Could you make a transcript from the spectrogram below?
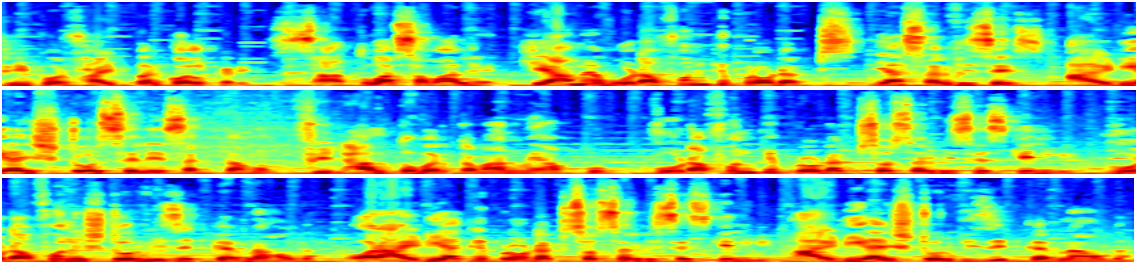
three four five पर कॉल करें सातवां सवाल है क्या मैं वोडाफोन के प्रोडक्ट्स या सर्विसेज आइडिया स्टोर से ले सकता हूँ फिलहाल तो वर्तमान में आपको वोडाफोन के प्रोडक्ट्स और सर्विसेज के लिए वोडाफोन स्टोर विजिट करना होगा और आइडिया के प्रोडक्ट्स और सर्विसेज के लिए आइडिया स्टोर विजिट करना होगा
